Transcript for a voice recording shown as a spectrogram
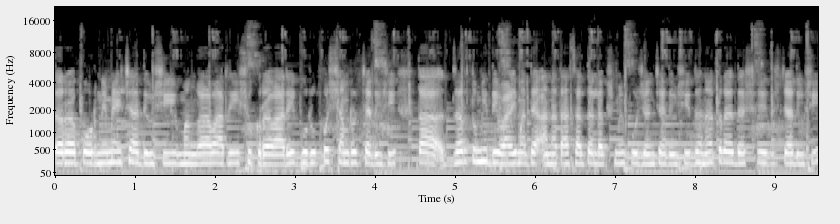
तर पौर्णिमेच्या दिवशी मंगळवारी शुक्रवारी गुरुपुष्यामृतच्या दिवशी का जर तुम्ही दिवाळीमध्ये आणत असाल तर लक्ष्मीपूजनच्या दिवशी धनत्रयोदशीच्या दिवशी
